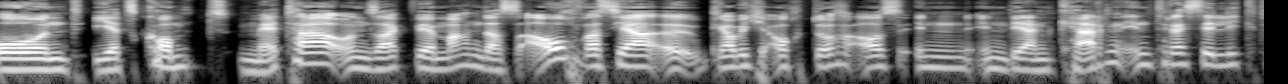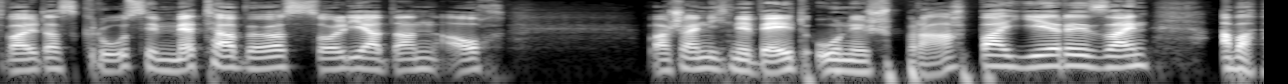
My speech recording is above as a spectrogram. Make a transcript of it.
Und jetzt kommt Meta und sagt, wir machen das auch, was ja, äh, glaube ich, auch durchaus in, in deren Kerninteresse liegt, weil das große Metaverse soll ja dann auch wahrscheinlich eine Welt ohne Sprachbarriere sein. Aber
